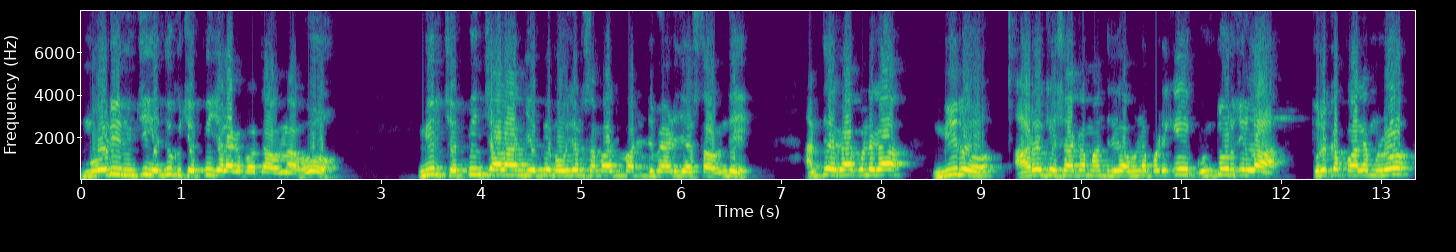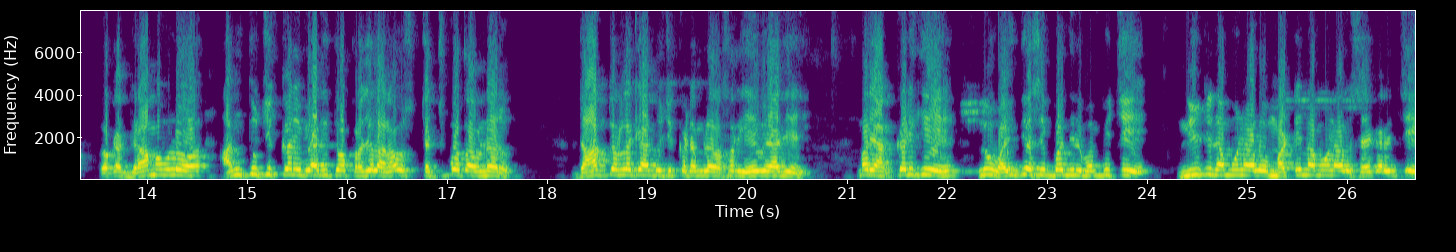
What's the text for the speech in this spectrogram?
మోడీ నుంచి ఎందుకు చెప్పించలేకపోతా ఉన్నావు? మీరు చెప్పించాలా అని చెప్పి బహుజన సమాజ్ పార్టీ డిమాండ్ చేస్తూ ఉంది. అంతేకాకుండా మీరు ఆరోగ్య శాఖ మంత్రిగా ఉన్నప్పటికీ గుంటూరు జిల్లా తురకపాలెంలో ఒక గ్రామంలో అంతు చిక్కని వ్యాధితో ప్రజలు అనవస చచ్చిపోతూ ఉన్నారు. డాక్టర్లకి అంతు చిక్కటం లేదు అసలు ఏ వ్యాధి అని. మరి అక్కడికి నువ్వు వైద్య సిబ్బందిని పంపించి నీటి నమూనాలు మట్టి నమూనాలు సేకరించి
